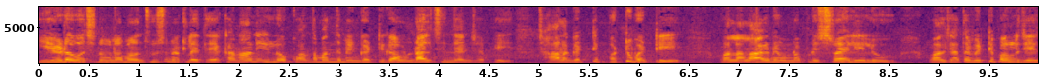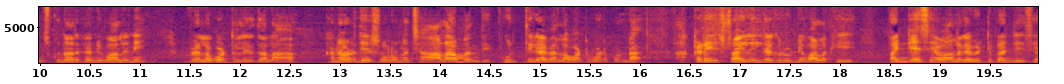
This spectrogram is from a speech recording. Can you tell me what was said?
ఏడో వచనంలో మనం చూసినట్లయితే కణానీలో కొంతమంది మేము గట్టిగా ఉండాల్సిందే అని చెప్పి చాలా గట్టి పట్టుబట్టి వాళ్ళు అలాగనే ఉన్నప్పుడు ఇస్రాయేలీలు వాళ్ళ చేత వెట్టి పనులు చేయించుకున్నారు కానీ వాళ్ళని వెళ్ళగొట్టలేదు. అలా కనాడు దేశంలో ఉన్న చాలామంది పూర్తిగా వెళ్ళగొట్టబడకుండా అక్కడే ఇస్రాయేలీల దగ్గర ఉండి వాళ్ళకి పని చేసే వెట్టి పని చేసే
